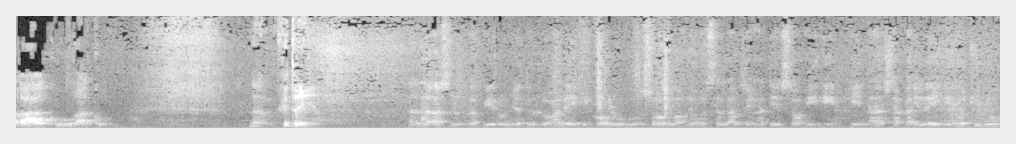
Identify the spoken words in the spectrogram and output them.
ragu-ragu. Nah, Fitri. Hadza aslu kabirun yadullu alaihi qauluhu sallallahu alaihi wasallam fi hadis sahihi hina syaka ilaihi rajulu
